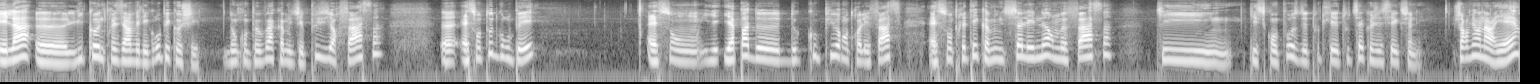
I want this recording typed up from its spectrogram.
Et là, euh, l'icône préserver les groupes est cochée. Donc on peut voir comme j'ai plusieurs faces, euh, elles sont toutes groupées. Il n'y a pas de, coupure entre les faces. Elles sont traitées comme une seule énorme face qui, se compose de toutes, les, toutes celles que j'ai sélectionnées. Je reviens en arrière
